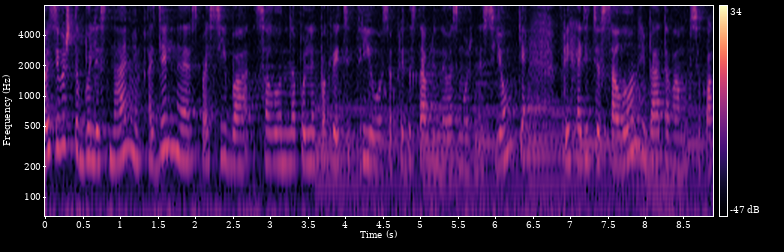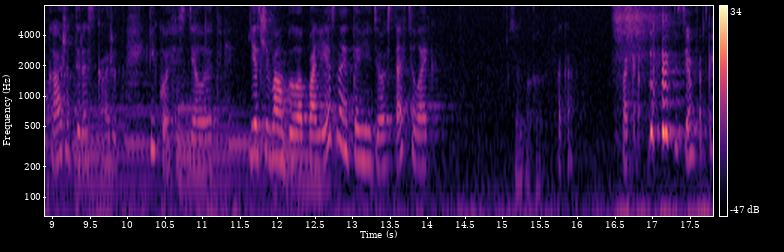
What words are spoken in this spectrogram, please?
Спасибо, что были с нами. Отдельное спасибо салону напольных покрытий Трио за предоставленную возможность съемки. Приходите в салон, ребята вам все покажут и расскажут, и кофе сделают. Если вам было полезно это видео, ставьте лайк. Всем пока. Пока. Пока. Всем пока.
